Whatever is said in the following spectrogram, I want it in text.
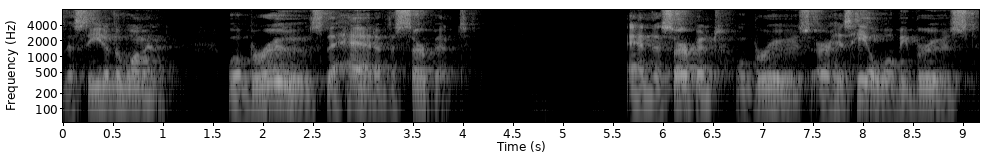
the seed of the woman will bruise the head of the serpent. And the serpent will bruise, or his heel will be bruised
